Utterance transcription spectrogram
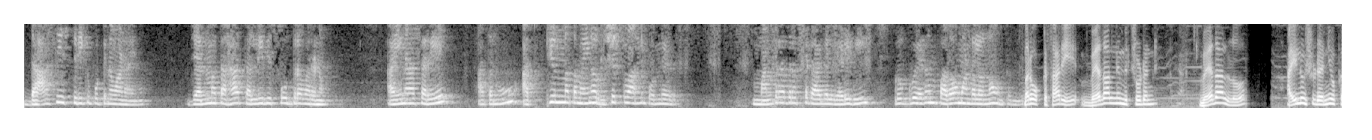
దాసీ స్త్రీకి పుట్టినవాడు ఆయన. జన్మత తల్లిది శూద్రవరణం. అయినా సరే అతను అత్యున్నతమైన ఋషిత్వాన్ని పొందాడు. మంత్రద్రష్ట కాగలిగాడు ఇది ఋగ్వేదం పదవ మండలంలో ఉంటుంది. మరి ఒక్కసారి వేదాలని మీరు చూడండి. వేదాల్లో ఐలుషుడు అని ఒక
